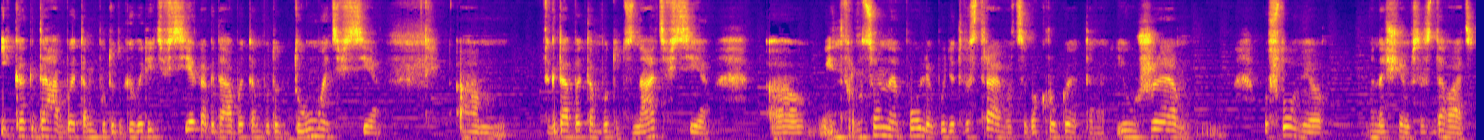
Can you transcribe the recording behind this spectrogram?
И когда об этом будут говорить все, когда об этом будут думать все, когда об этом будут знать все, информационное поле будет выстраиваться вокруг этого, и уже условия мы начнем создавать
